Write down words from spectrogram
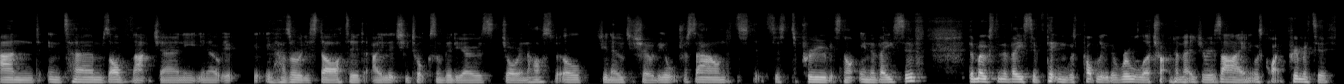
And in terms of that journey, you know, it, it has already started. I literally took some videos during the hospital, you know, to show the ultrasound, it's just to prove it's not invasive. The most invasive thing was probably the ruler trying to measure his eye, and it was quite primitive.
